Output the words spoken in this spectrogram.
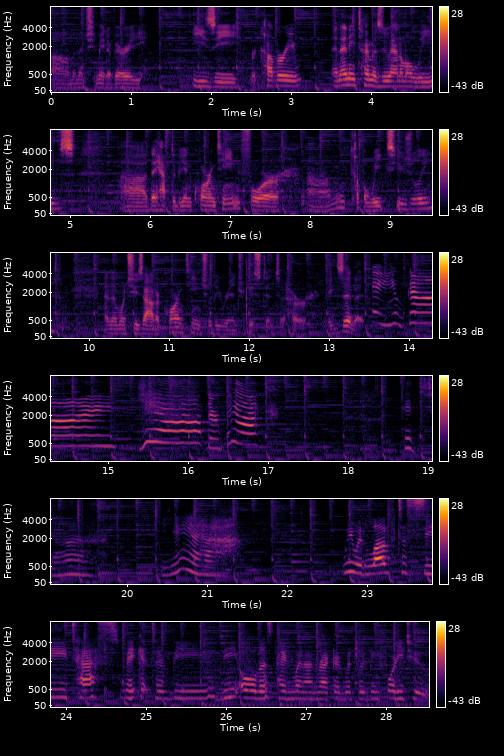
um, and then she made a very easy recovery. And anytime a zoo animal leaves, uh, they have to be in quarantine for um, a couple weeks usually. And then when she's out of quarantine, she'll be reintroduced into her exhibit. Hey, you guys! Good job. Yeah. We would love to see Tess make it to be the oldest penguin on record, which would be 42.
